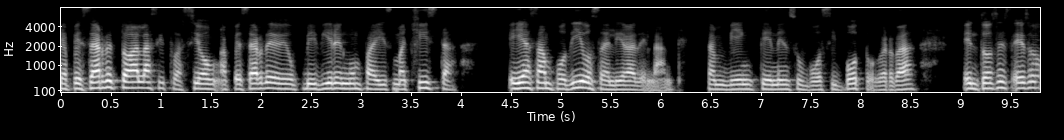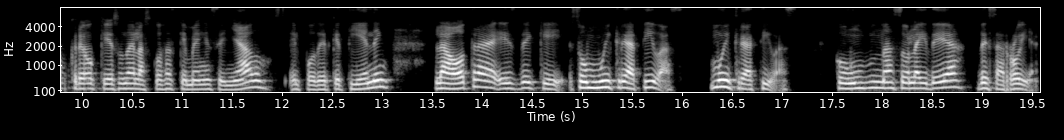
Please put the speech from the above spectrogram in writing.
que a pesar de toda la situación, a pesar de vivir en un país machista, ellas han podido salir adelante. También tienen su voz y voto, ¿verdad? Entonces, eso creo que es una de las cosas que me han enseñado, el poder que tienen. La otra es de que son muy creativas, muy creativas. Con una sola idea desarrollan.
